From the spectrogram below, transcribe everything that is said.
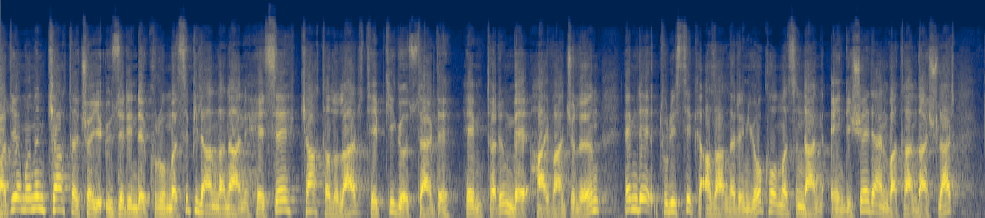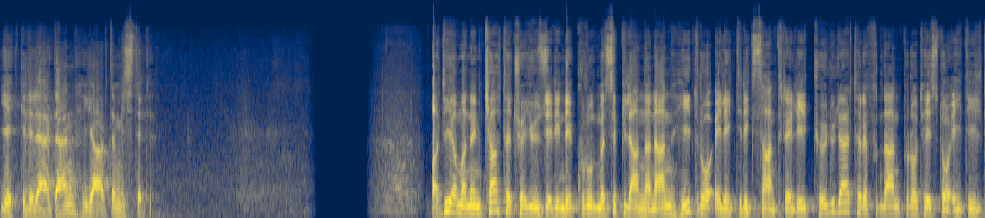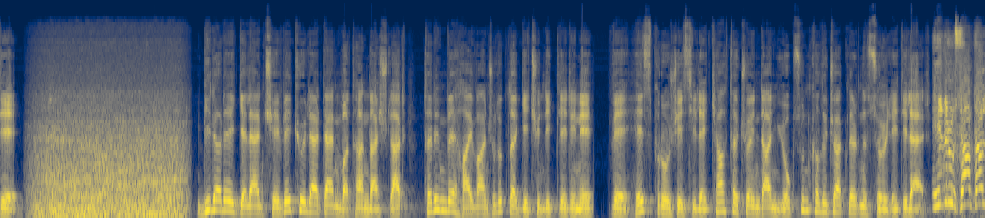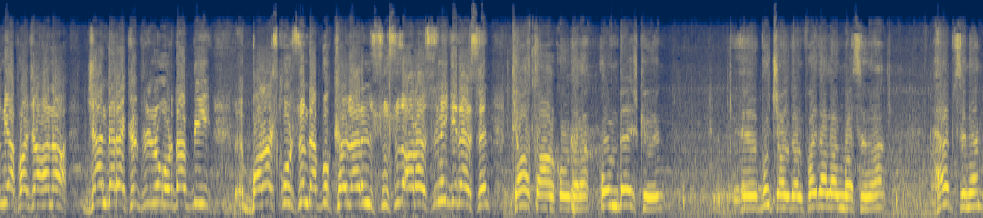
Adıyaman'ın Kahta Çayı üzerinde kurulması planlanan HES'e Kahtalılar tepki gösterdi. Hem tarım ve hayvancılığın hem de turistik alanların yok olmasından endişe eden vatandaşlar yetkililerden yardım istedi. Adıyaman'ın Kahtaçayı üzerinde kurulması planlanan hidroelektrik santrali köylüler tarafından protesto edildi. Bir araya gelen çevre köylerden vatandaşlar tarım ve hayvancılıkla geçindiklerini ve HES projesiyle Kahtaçayı'ndan yoksun kalacaklarını söylediler. hidro santralini yapacağına Cendere Köprü'nün orada bir baraj kursun da bu köylerin susuz arasını gidersin. Kahta halkı olarak 15 gün e, bu çaydan faydalanmasına hepsinin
